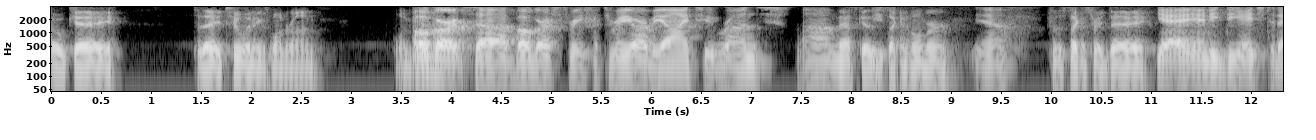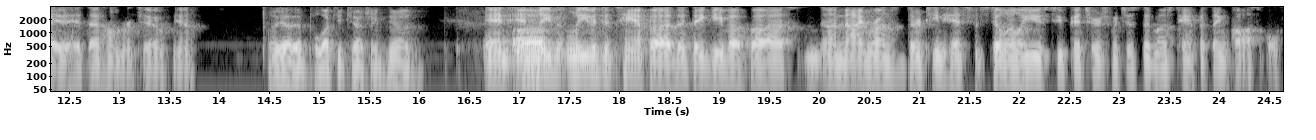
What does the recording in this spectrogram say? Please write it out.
okay today. Two innings, one run, one Bogaerts, uh, Bogaerts three for three RBI, two runs. Um, Vazquez he- second homer yeah, for the second straight day. yeah, and he DH today to hit that homer too. Yeah, Oh yeah, they had Plawecki catching. Yeah, and and Uh, leave it leave it to Tampa that they gave up uh, uh, nine runs and thirteen hits, but still only used two pitchers, which is the most Tampa thing possible.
